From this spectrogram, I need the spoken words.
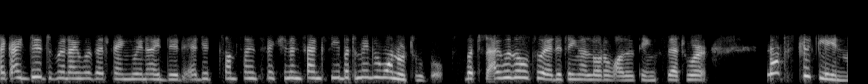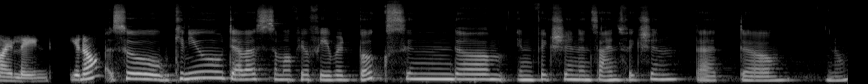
Like I did when I was at Penguin, I did edit some science fiction and fantasy, but maybe one or two books. But I was also editing a lot of other things that were not strictly in my lane, you know. So, can you tell us some of your favorite books in the, in fiction and science fiction that uh, you know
